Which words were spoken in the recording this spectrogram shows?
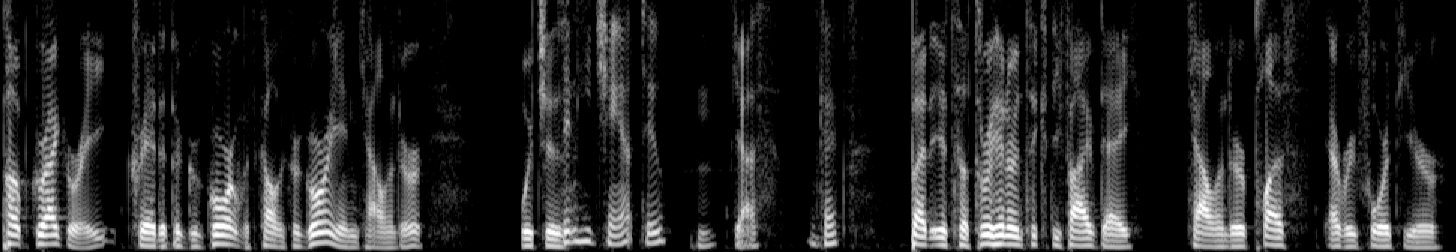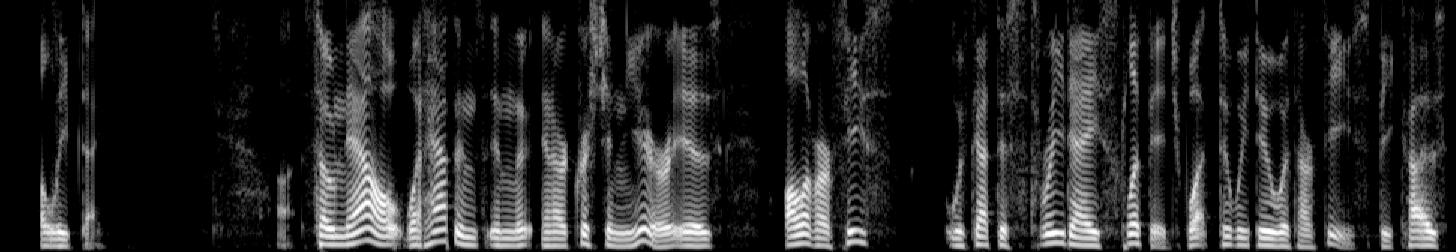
Pope Gregory created the Gregor, what's called the Gregorian calendar, which is Didn't he chant too? Hmm? yes, Okay. but it's a 365 day calendar plus every fourth year a leap day. So now what happens in the in our Christian year is all of our feasts we've got this 3-day slippage. What do we do with our feasts? Because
